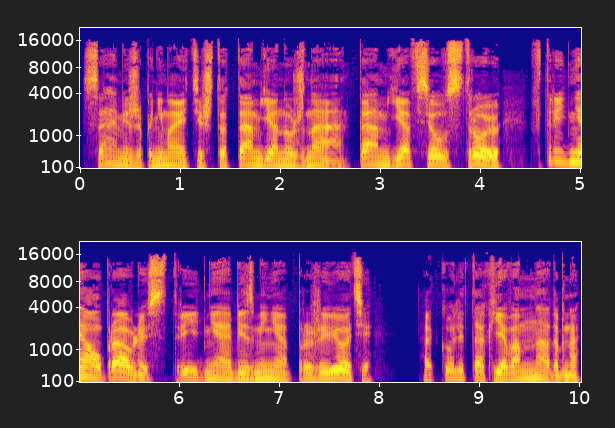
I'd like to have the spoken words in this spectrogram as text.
сами же понимаете, что там я нужна, там я все устрою, в три дня управлюсь, три дня без меня проживете, а коли так я вам надобна,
